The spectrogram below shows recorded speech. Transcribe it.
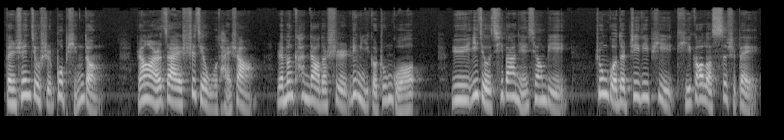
本身就是不平等。”然而，在世界舞台上，人们看到的是另一个中国。与1978年相比，中国的 GDP 提高了四十倍。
